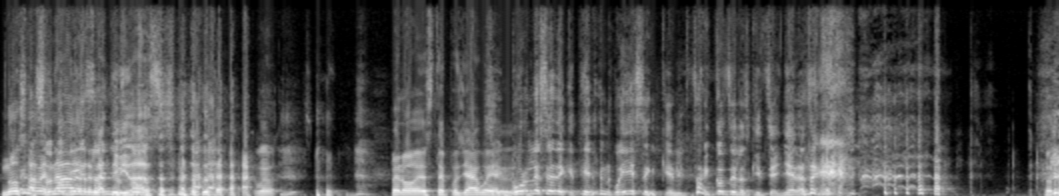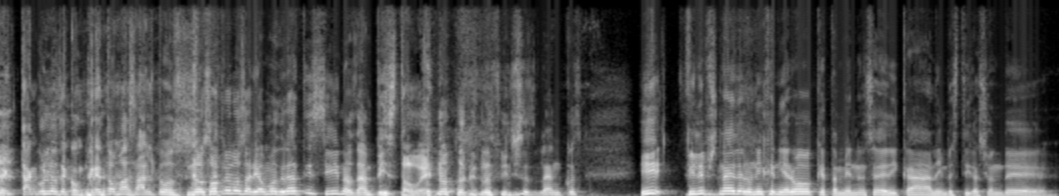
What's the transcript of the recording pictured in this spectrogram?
No sabe nada de 10 años relatividad. Pero este, pues ya, güey. Sí, el- búrlese de que tienen güeyes en que en zancos de las quinceañeras. Los rectángulos de concreto más altos. Nosotros los haríamos gratis, sí, nos dan pisto, güey, ¿no? Los pinches blancos. Y Philip Schneider, un ingeniero que también se dedica a la investigación de,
